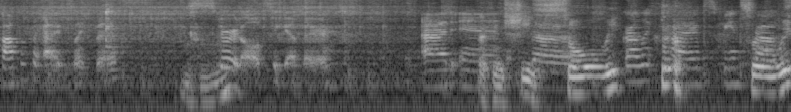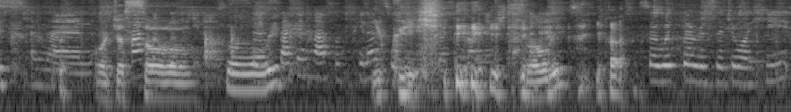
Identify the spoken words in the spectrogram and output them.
top of the eggs like this. Mm-hmm. Stir it all together. Add in I think she's the so weak. garlic chives, bean So sprouts, weak. and then Or just so- of so the weak. second half of peanuts You will be just garnished. Slowly. yeah. So with the residual heat,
